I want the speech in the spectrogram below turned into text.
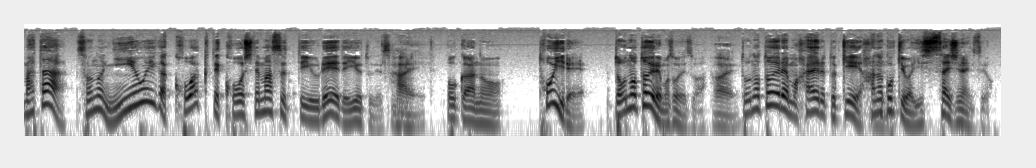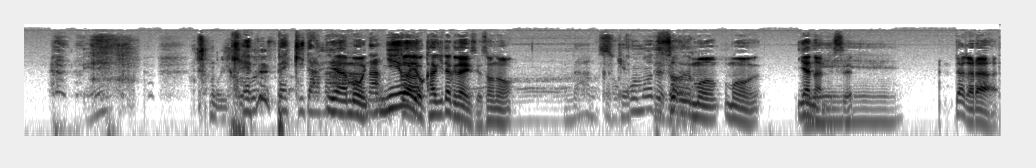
またその匂いが怖くてこうしてますっていう例で言うとですね、はい。僕あのトイレどのトイレもそうですわ、はい。どのトイレも入るとき鼻呼吸は一切しないんですよ、潔癖だな。いやもう匂いを嗅ぎたくないんですよその。なんかそこまでだ。そうもうもう嫌なんです、えだから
